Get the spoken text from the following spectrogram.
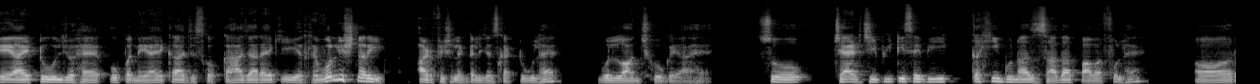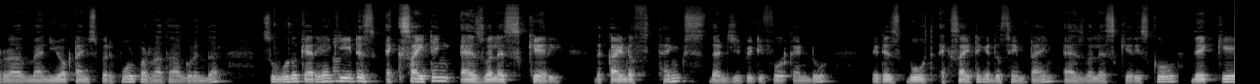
एआई टूल जो है ओपन एआई का जिसको कहा जा रहा है कि ये रेवोल्यूशनरी आर्टिफिशियल इंटेलिजेंस का टूल है वो लॉन्च हो गया है। सो चैट जीपीटी से भी कहीं गुना ज़्यादा पावरफुल है। और मैं न्यूयॉर्क टाइम्स पर रिपोर्ट पढ़ रहा था गुरिंदर। सो वो तो कह रहे हैं कि it is exciting as well as scary the kind of things that G P T four can do it is both exciting at the same time as well as scary इसको देख के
